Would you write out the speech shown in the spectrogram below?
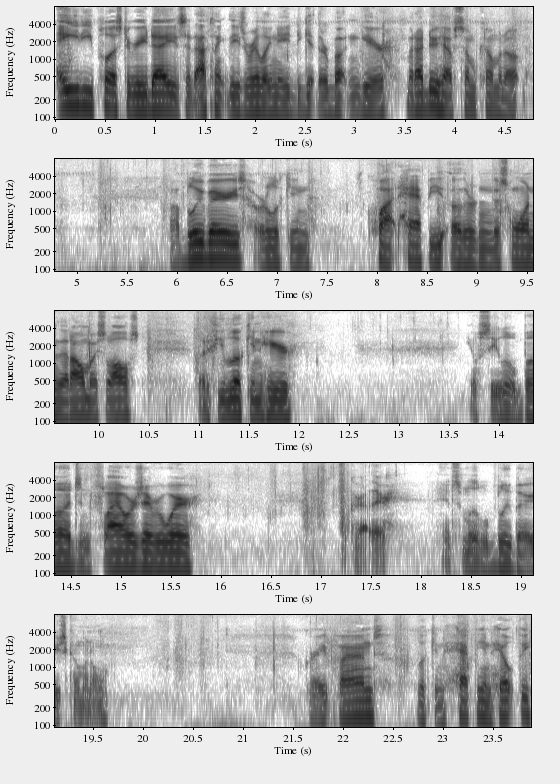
80 plus degree days that I think these really need to get their button gear. But I do have some coming up. My blueberries are looking quite happy other than this one that I almost lost. But if you look in here, you'll see little buds and flowers everywhere. Look right there. And some little blueberries coming on. Grapevines looking happy and healthy.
